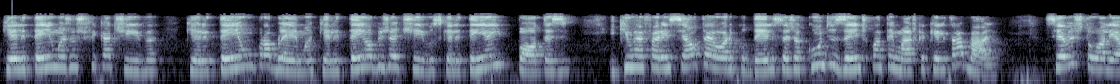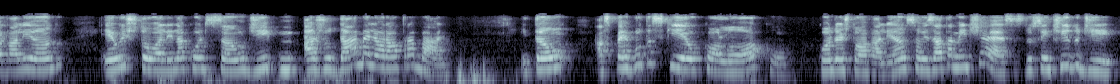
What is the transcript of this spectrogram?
que ele tenha uma justificativa, que ele tenha um problema, que ele tenha objetivos, que ele tenha hipótese e que o referencial teórico dele seja condizente com a temática que ele trabalha. Se eu estou ali avaliando, eu estou ali na condição de ajudar a melhorar o trabalho. Então, as perguntas que eu coloco quando eu estou avaliando são exatamente essas, no sentido de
